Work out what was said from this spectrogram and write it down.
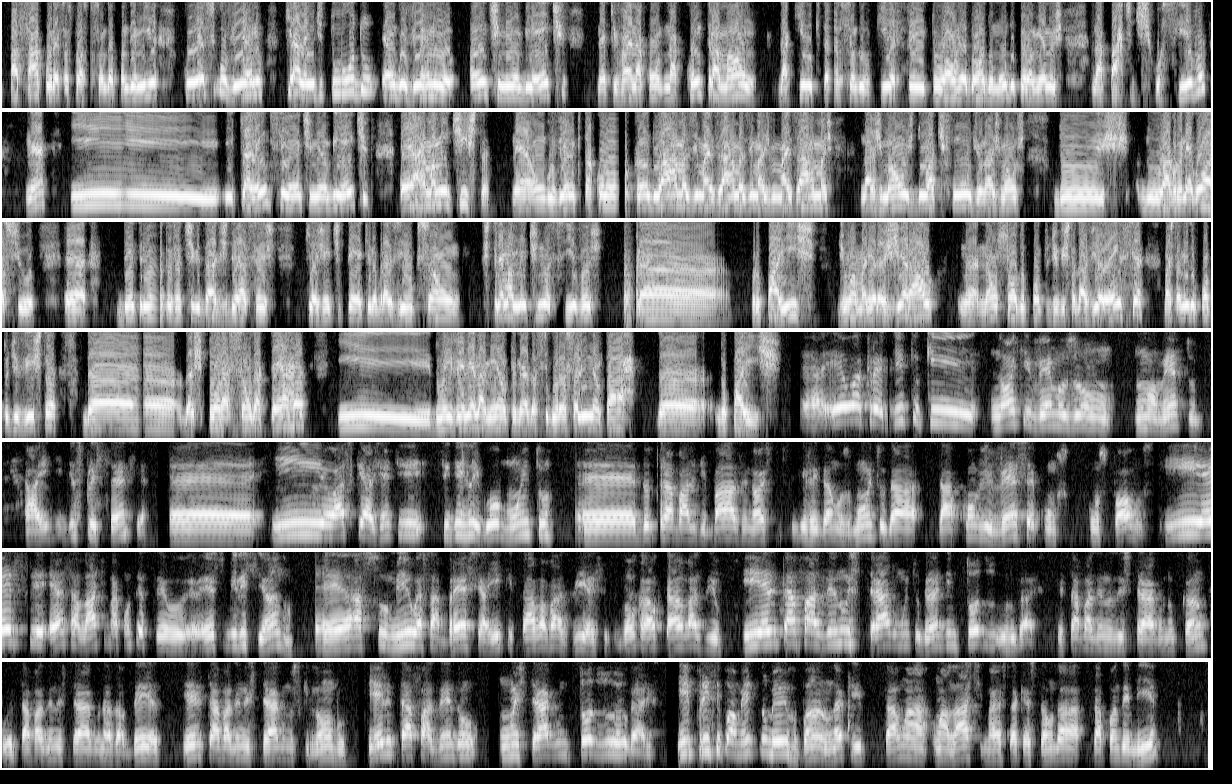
passar por essa situação da pandemia com esse governo, que, além de tudo, é um governo anti-meio ambiente, né, que vai na, na contramão daquilo que está sendo que é feito ao redor do mundo, pelo menos na parte discursiva, né? E, e que além de ser anti-meio ambiente, é armamentista, né? Um governo que está colocando armas e mais armas e mais, mais armas nas mãos do latifúndio, nas mãos dos, do agronegócio, é, dentre outras atividades dessas que a gente tem aqui no Brasil, que são extremamente nocivas para o país de uma maneira geral, né, não só do ponto de vista da violência, mas também do ponto de vista da, da exploração da terra e do envenenamento, né, da segurança alimentar da, do país. É, eu acredito que nós tivemos um, um momento aí de displicência é, e eu acho que a gente se desligou muito é, do trabalho de base, nós se desligamos muito da, da convivência com com os povos e esse, essa lástima aconteceu. Esse miliciano é, assumiu essa brecha aí que estava vazia, esse local que estava vazio. E ele está fazendo um estrago muito grande em todos os lugares. Ele está fazendo estrago no campo, ele está fazendo estrago nas aldeias, ele está fazendo estrago nos quilombos, ele está fazendo um estrago em todos os lugares. E principalmente no meio urbano, né, que está uma, uma lástima essa questão da, da pandemia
